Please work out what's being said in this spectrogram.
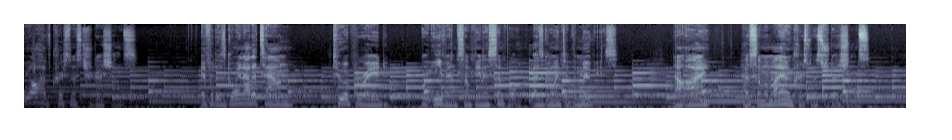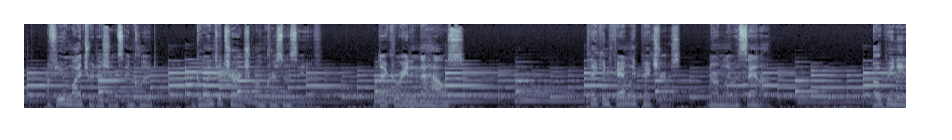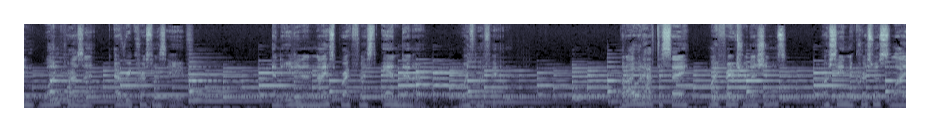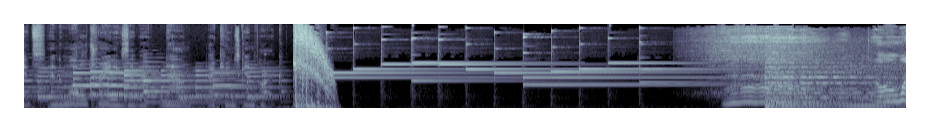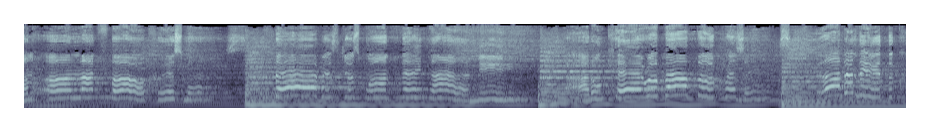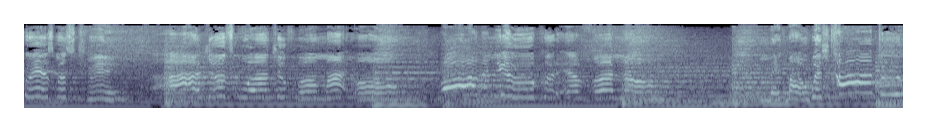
We all have Christmas traditions. If it is going out of town, to a parade, or even something as simple as going to the movies. Now, I have some of my own Christmas traditions. A few of my traditions include going to church on Christmas Eve, decorating the house, taking family pictures, normally with Santa, opening one present every Christmas Eve, and eating a nice breakfast and dinner with my fam. But I would have to say, my favorite traditions are seeing the Christmas lights and the model train exhibit down at Coonskin Park. I don't want a lot for Christmas. my wish come true.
